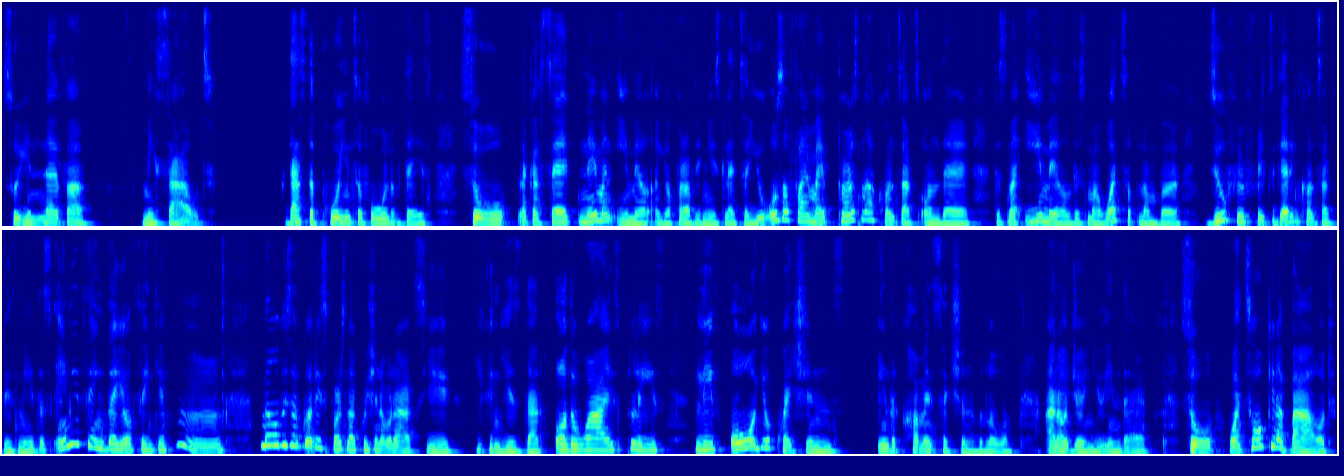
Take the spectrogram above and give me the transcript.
so you never miss out. That's the point of all of this. So, like I've said, name and email, and you're part of the newsletter. You also find my personal contacts on there. There's my email, there's my WhatsApp number. Do feel free to get in contact with me. If there's anything that you're thinking, hmm, Melvis, I've got this personal question I want to ask you, you can use that. Otherwise, please leave all your questions in the comment section below, and I'll join you in there. So, we're talking about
